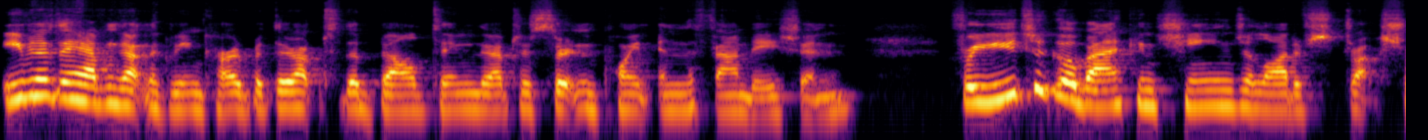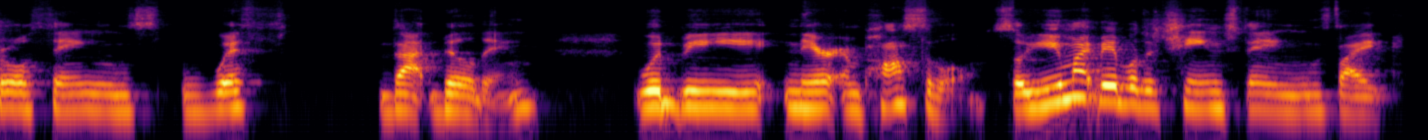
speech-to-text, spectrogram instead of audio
even if they haven't gotten the green card, but they're up to the belting, they're up to a certain point in the foundation for you to go back and change a lot of structural things with that building would be near impossible. So you might be able to change things like,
